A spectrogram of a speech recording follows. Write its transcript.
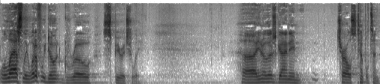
Well, lastly, what if we don't grow spiritually? Uh, you know, there's a guy named Charles Templeton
